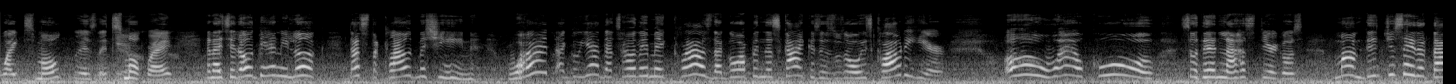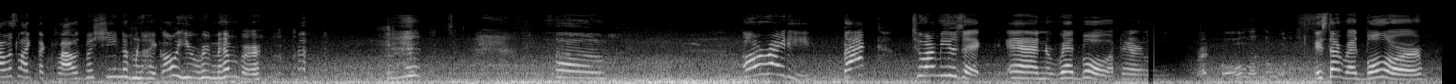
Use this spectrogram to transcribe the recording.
white smoke. Is it's Yeah. smoke, right? And I said, "Oh, Danny, look, that's the cloud machine." What? I go, "Yeah, that's how they make clouds that go up in the sky because it was always cloudy here." Oh, wow, cool. So then last year goes, Mom, didn't you say that that was like the cloud machine? I'm like, oh, you remember. oh. Alrighty, back to our music and Red Bull apparently. Red Bull and the Wolf. Is that Red Bull or no,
